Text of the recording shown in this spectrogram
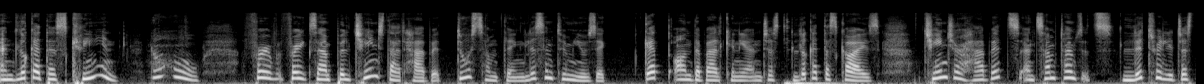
and look at the screen? No. For for example, change that habit. Do something. Listen to music. Get on the balcony and just look at the skies. Change your habits, and sometimes it's literally just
